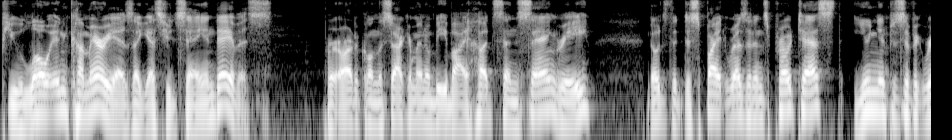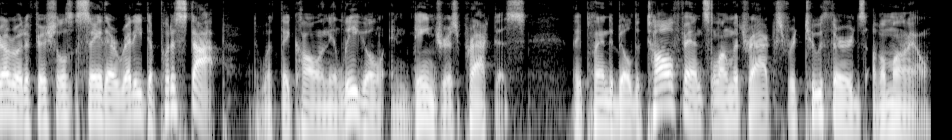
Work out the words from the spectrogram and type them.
few low income areas, I guess you'd say, in Davis. Per article in the Sacramento Bee by Hudson Sangree, notes that despite residents' protests, Union Pacific Railroad officials say they're ready to put a stop to what they call an illegal and dangerous practice. They plan to build a tall fence along the tracks for two thirds of a mile.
